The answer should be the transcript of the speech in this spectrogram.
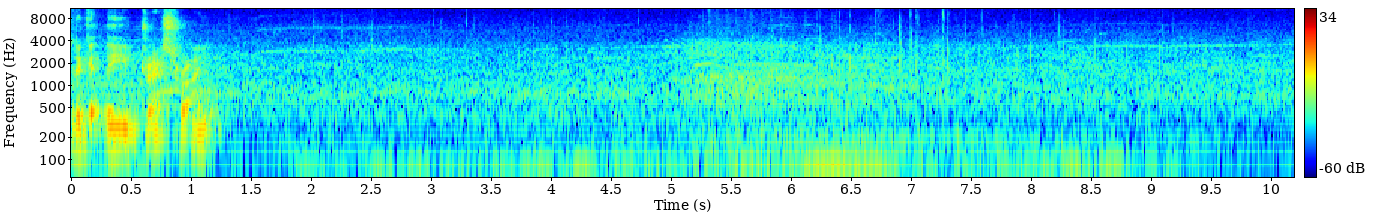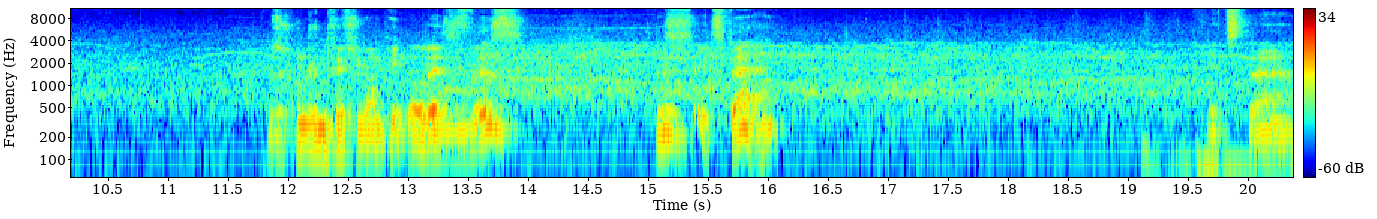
Did I get the dress right? There's 151 people. There's, there's, it's, it's there. It's there.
